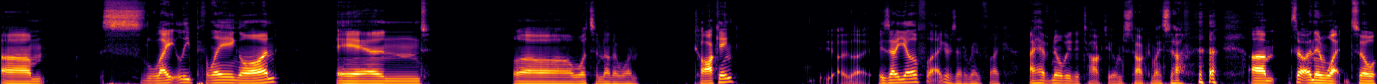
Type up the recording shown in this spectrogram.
um, slightly playing on, and uh, what's another one? Talking is that a yellow flag or is that a red flag? I have nobody to talk to. I'm just talking to myself. um, so and then what? So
